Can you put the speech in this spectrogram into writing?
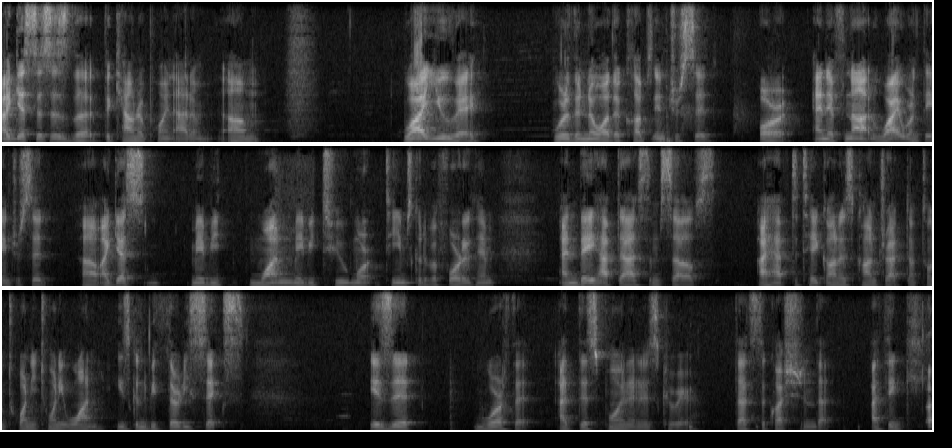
I guess this is the the counterpoint, Adam. Um, why Juve? Were there no other clubs interested, or and if not, why weren't they interested? Uh, I guess maybe one, maybe two more teams could have afforded him, and they have to ask themselves. I have to take on his contract until 2021. He's going to be 36. Is it worth it at this point in his career? That's the question that I think uh,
